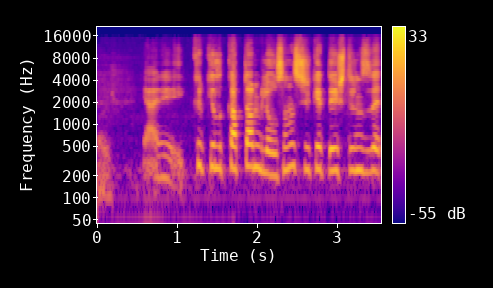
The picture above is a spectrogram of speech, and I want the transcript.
Hayır. Yani 40 yıllık kaptan bile olsanız şirket değiştirdiğinizde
